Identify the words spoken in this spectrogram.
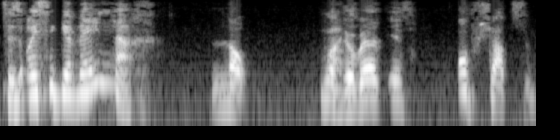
Es ist äußerst gewöhnlich. No. What? The word is upschatzen.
